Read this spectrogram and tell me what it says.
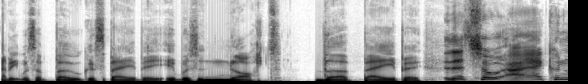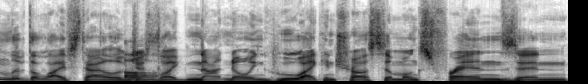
And it was a bogus baby. It was not the baby. That's so I, couldn't live the lifestyle of just Oh. like not knowing who I can trust amongst friends and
